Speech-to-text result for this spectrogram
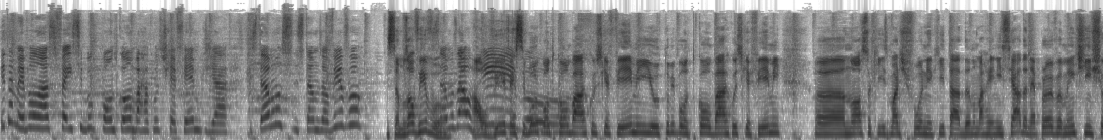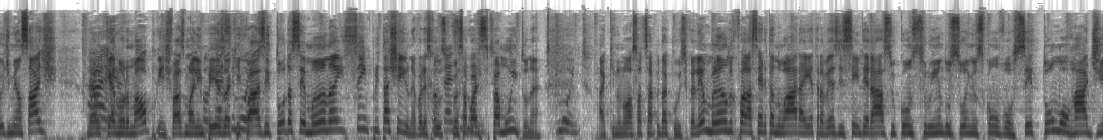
E também pelo nosso facebook.com.br acústicafm, que já estamos, estamos ao vivo. Estamos ao vivo. Estamos ao Ao vivo. vivo, facebook.com.br acústicafm e youtube.com.br acústicafm. Ah, nosso aqui, smartphone aqui tá dando uma reiniciada, né? Provavelmente encheu de mensagem, né? Ah, o que é. é. normal, porque a gente faz uma limpeza Acontece aqui muito. quase toda semana e sempre tá cheio, né? Parece que Acontece começa a muito. participar muito, né? Muito. aqui no nosso WhatsApp da Acústica. Lembrando que o Fala tá no ar aí através de Centeraço, construindo sonhos com você. Tomorrad,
